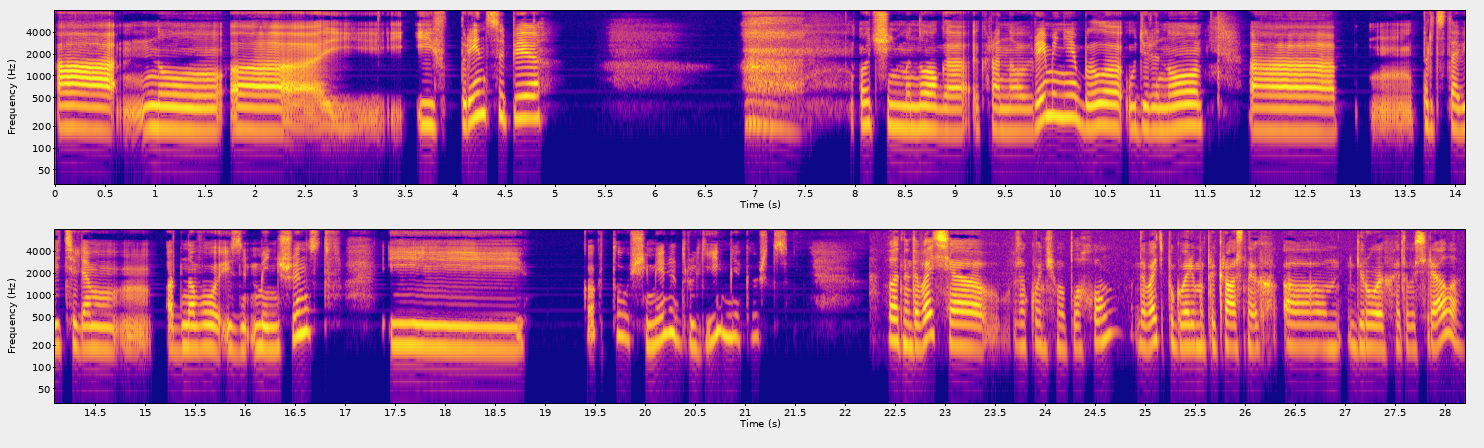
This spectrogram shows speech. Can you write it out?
А, ну, а, и, и в принципе очень много экранного времени было уделено а, представителям одного из меньшинств, и как-то ущемели другие, мне кажется. Ладно, давайте э, закончим о плохом. Давайте поговорим о прекрасных э, героях этого сериала.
